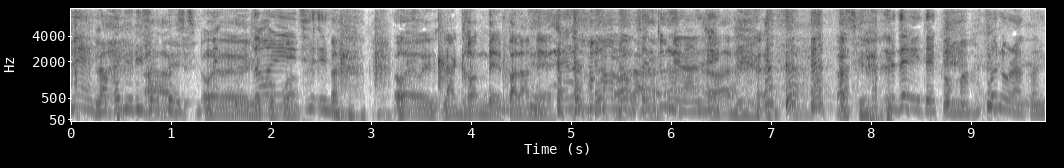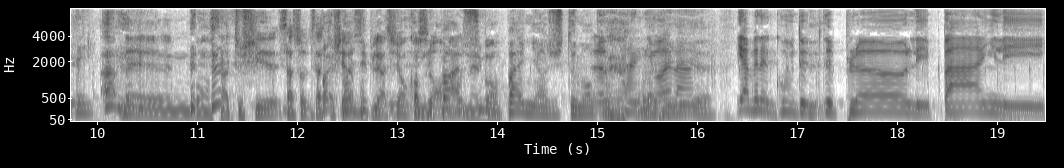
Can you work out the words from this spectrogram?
Mais, La reine Ah, Elisabeth. c'est- ouais, ouais, ouais, je comprends. il- Ouais, ouais, la grande mère, pas la mère. non, non, non, c'est tout mélangé. Parce que. Le deuil était comment? Faut nous raconter. Ah, mais bon, ça a touché, ça, ça a touché la population comme J'ai pas normal, reçu mais mon bon. pagne, hein, justement, pour, pagne, la voilà. veiller, euh. Il y avait les groupes de, de pleurs, les pagnes, les...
